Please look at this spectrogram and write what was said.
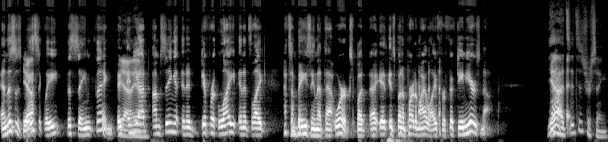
And this is yeah. basically the same thing. And, yeah, and yet yeah. I'm seeing it in a different light. And it's like, that's amazing that that works. But uh, it, has been a part of my life for 15 years now. Yeah, it's, it's interesting.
